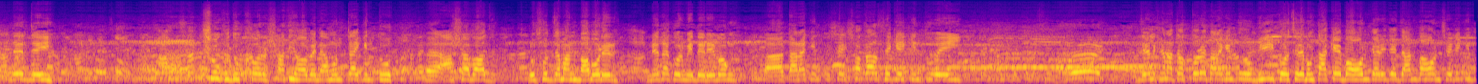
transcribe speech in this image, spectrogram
তাদের যেই সুখ দুঃখর সাথী হবেন এমনটাই কিন্তু আশাবাদ লুৎফুজ্জামান বাবরের নেতাকর্মীদের এবং তারা কিন্তু সেই সকাল থেকেই কিন্তু এই জেলখানা চত্বরে তারা কিন্তু ভিড় করছে এবং তাকে বহনকারী যে যানবাহন সেটি কিন্তু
